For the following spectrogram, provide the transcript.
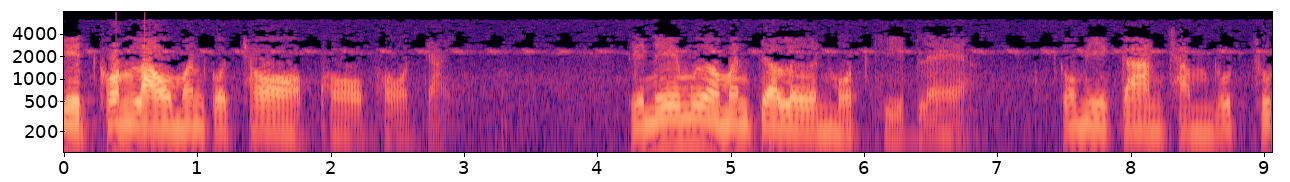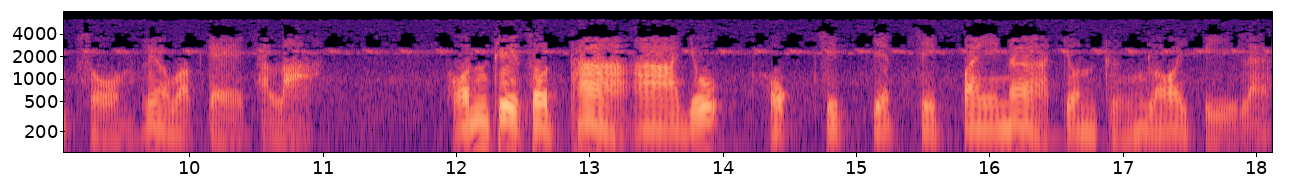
จิตคนเรามันก็ชอบพอพอใจ ทีนี้เมื่อมันจเจริญหมดขีดแล้ว ก็มีการชำรุดชุดโสม เรียกว่าแก่ชราผลที่สุดถ้าอายุหกสิบเจ็ดสิบไปหน้าจนถึงร้อยปีแล้ว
